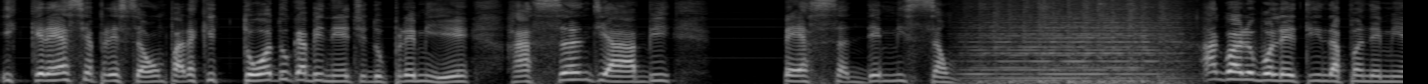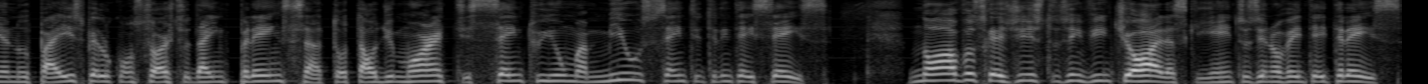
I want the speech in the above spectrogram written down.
e cresce a pressão para que todo o gabinete do premier Hassan Diab peça demissão. Agora o boletim da pandemia no país pelo consórcio da imprensa, total de mortes 101.136. Novos registros em 20 horas, 593.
